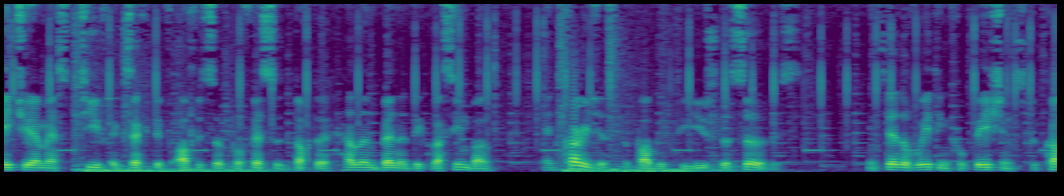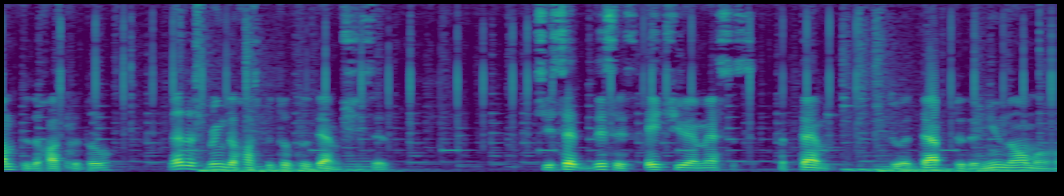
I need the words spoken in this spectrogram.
HUMS Chief Executive Officer Professor Dr. Helen Benedict Lasimbang encourages the public to use the service. Instead of waiting for patients to come to the hospital, let us bring the hospital to them, she said. She said this is HUMS's attempt to adapt to the new normal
